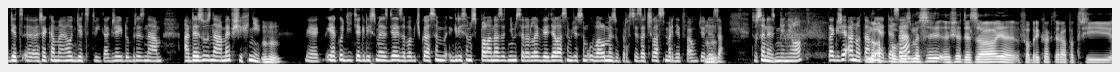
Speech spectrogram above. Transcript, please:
dět, eh, řeka mého dětství, takže ji dobře znám a Dezu známe všichni. Mhm. Jak, jako dítě, když jsme jezdili za babičkou, já jsem, když jsem spala na zadním sedadle, věděla jsem, že jsem u Valmezu, prostě začala smrdět v autě Deza. Hmm. To se nezměnilo. Takže ano, tam no je a Deza. povězme si, že Deza je fabrika, která patří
